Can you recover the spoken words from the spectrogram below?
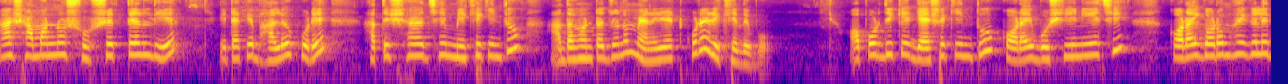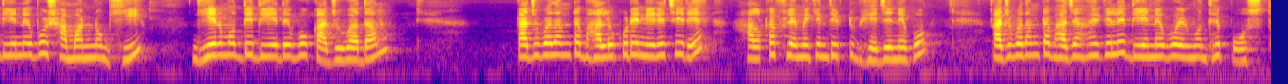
আর সামান্য সর্ষের তেল দিয়ে এটাকে ভালো করে হাতের সাহায্যে মেখে কিন্তু আধা ঘণ্টার জন্য ম্যারিনেট করে রেখে দেব। অপরদিকে গ্যাসে কিন্তু কড়াই বসিয়ে নিয়েছি। কড়াই গরম হয়ে গেলে দিয়ে নেব সামান্য ঘি। ঘিয়ের মধ্যে দিয়ে দেব কাজু বাদাম। কাজু বাদামটা ভালো করে নেড়ে চেড়ে হালকা ফ্লেমে কিন্তু একটু ভেজে নেব। কাজু বাদামটা ভাজা হয়ে গেলে দিয়ে নেব এর মধ্যে পোস্ত।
